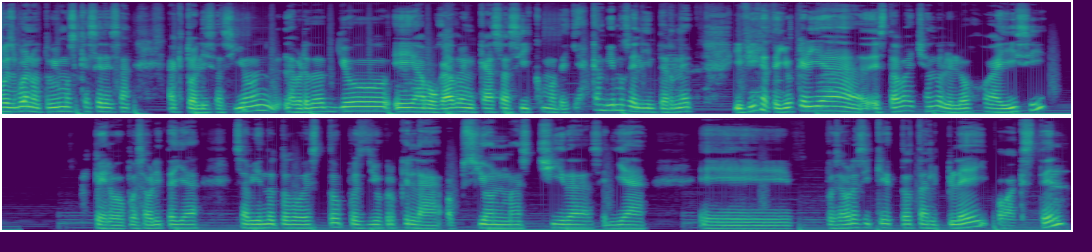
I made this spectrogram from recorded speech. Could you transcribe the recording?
pues bueno, tuvimos que hacer esa actualización. La verdad, yo he abogado en casa así como de ya cambiemos el internet. Y fíjate, yo quería, estaba echándole el ojo a Easy. Pero pues ahorita ya sabiendo todo esto, pues yo creo que la opción más chida sería, eh, pues ahora sí que Total Play o Axtel.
